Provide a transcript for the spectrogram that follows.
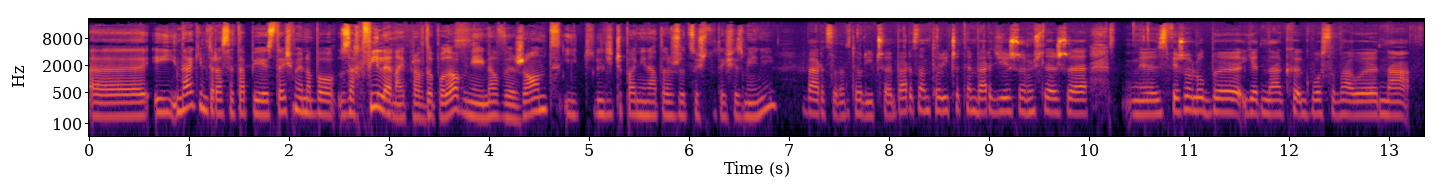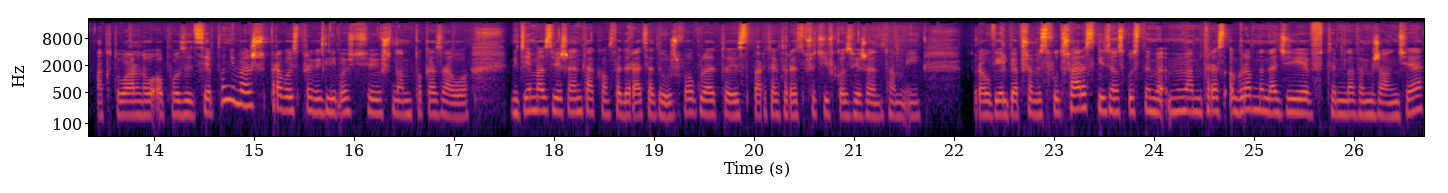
E, I na jakim teraz etapie jesteśmy? No bo za chwilę najprawdopodobniej nowy rząd i czy liczy pani na to, że coś tutaj się zmieni? Bardzo na to liczę. Bardzo na to liczę, tym bardziej, że myślę, że y, zwierzoluby jednak głosowały na aktualną opozycję, ponieważ Prawo i Sprawiedliwość już nam pokazało, gdzie ma zwierzęta. Konfederacja to już w ogóle to jest partia, która jest przeciwko zwierzętom i która uwielbia przemysł futrzarski. W związku z tym my mamy teraz ogromne nadzieje w tym nowym rządzie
